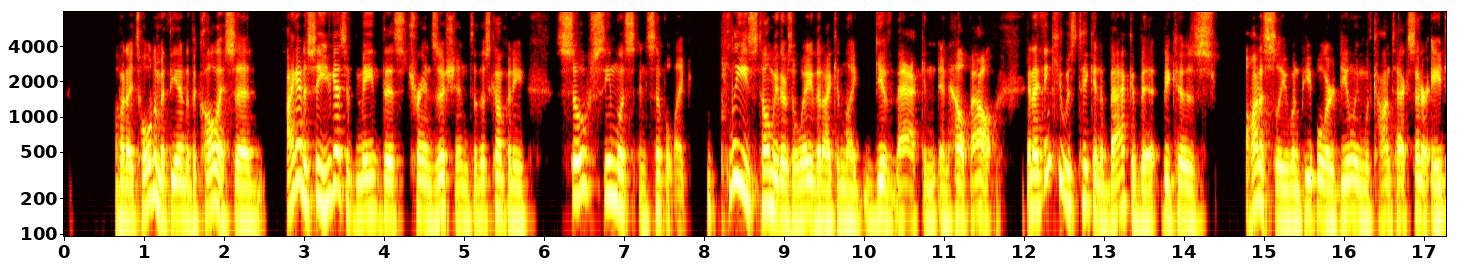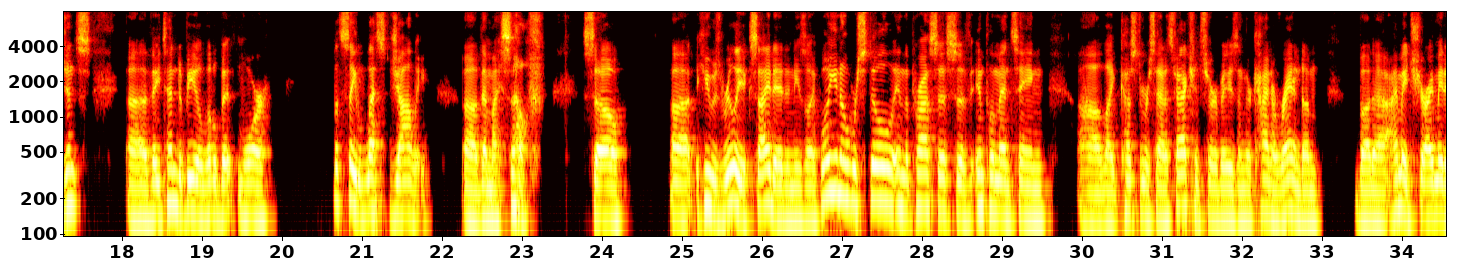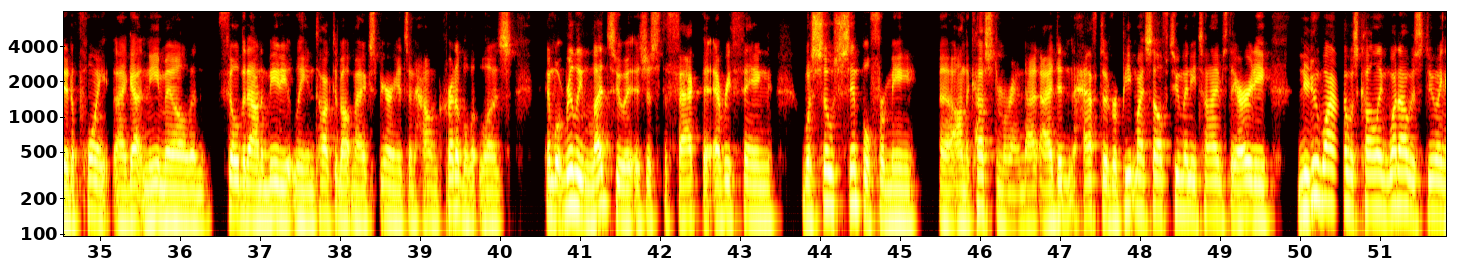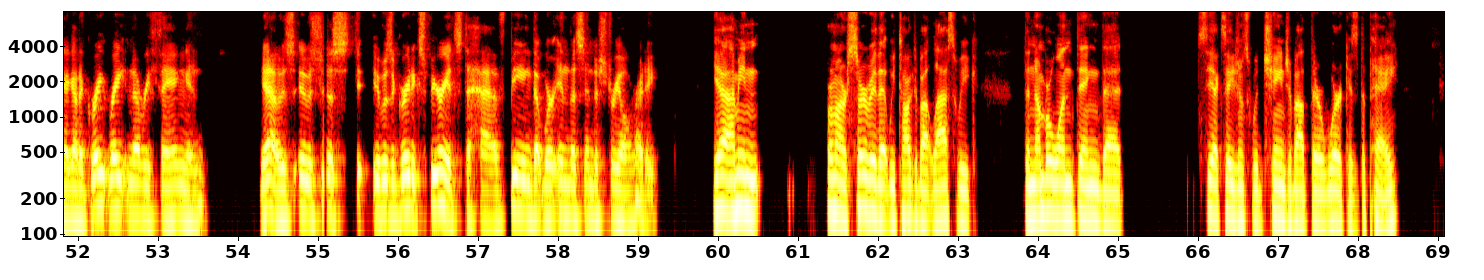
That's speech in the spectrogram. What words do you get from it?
But I told him at the end of the call, I said, I got to say, you guys have made this transition to this company so seamless and simple. Like, please tell me there's a way that I can like give back and, and help out. And I think he was taken aback a bit because honestly, when people are dealing with contact center agents, uh, they tend to be a little bit more, let's say, less jolly uh, than myself. So uh, he was really excited and he's like, well, you know, we're still in the process of implementing uh, like customer satisfaction surveys and they're kind of random. But uh, I made sure I made it a point. I got an email and filled it out immediately and talked about my experience and how incredible it was. And what really led to it is just the fact that everything was so simple for me uh, on the customer end. I, I, didn't have to repeat myself too many times. They already knew why I was calling, what I was doing. I got a great rate and everything, and yeah, it was it was just it, was a great experience to have, being that we're in this industry already. Yeah, I mean, from our survey that we talked about last week, the number one thing that CX agents would change about their work is the pay.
